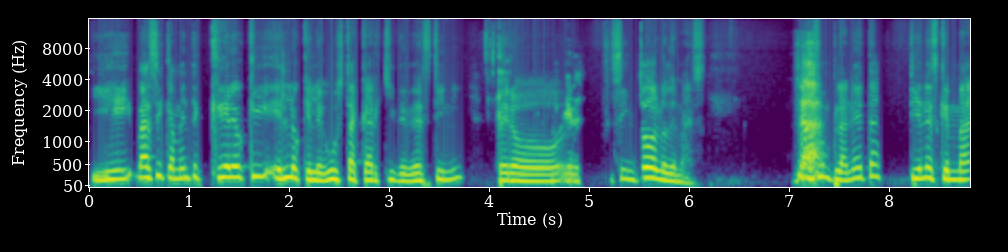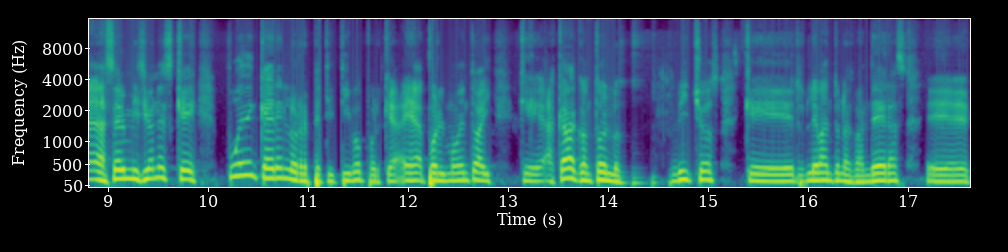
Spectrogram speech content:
Y básicamente creo que es lo que le gusta a Karki de Destiny, pero sin todo lo demás. Vas a un planeta, tienes que hacer misiones que pueden caer en lo repetitivo, porque eh, por el momento hay que acaba con todos los bichos, que levanta unas banderas, eh,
